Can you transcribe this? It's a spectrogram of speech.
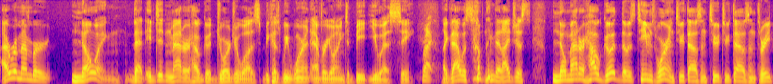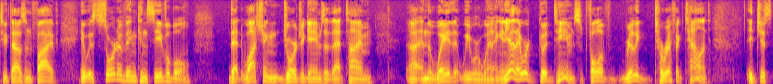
I remember knowing that it didn't matter how good Georgia was because we weren't ever going to beat USC. Right. Like that was something that I just no matter how good those teams were in 2002, 2003, 2005, it was sort of inconceivable that watching Georgia games at that time uh, and the way that we were winning. And yeah, they were good teams, full of really terrific talent. It just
